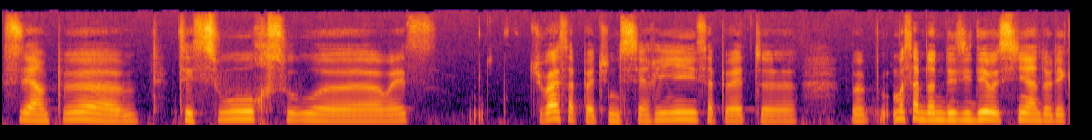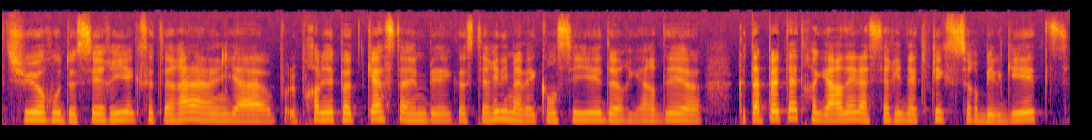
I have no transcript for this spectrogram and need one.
c'est un peu euh, tes sources ou euh, ouais, tu vois, ça peut être une série, ça peut être euh, euh, Moi, ça me donne des idées aussi hein, de lecture ou de séries, etc. Il y a le premier podcast à MB Costeril, il m'avait conseillé de regarder, euh, que tu as peut-être regardé la série Netflix sur Bill Gates.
